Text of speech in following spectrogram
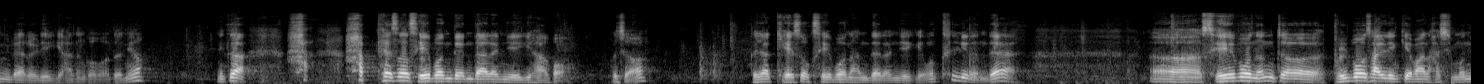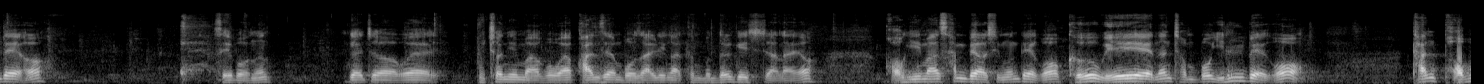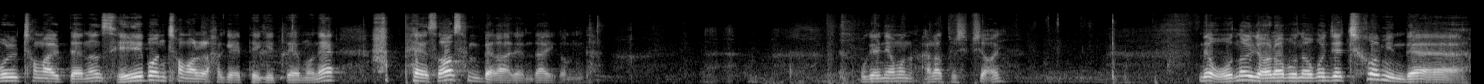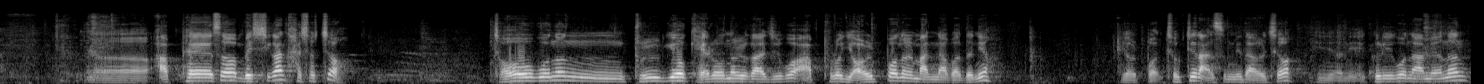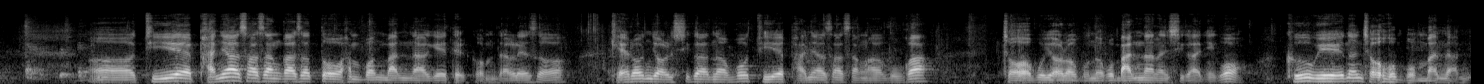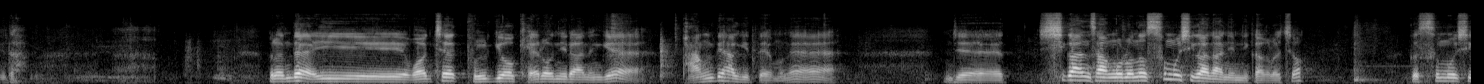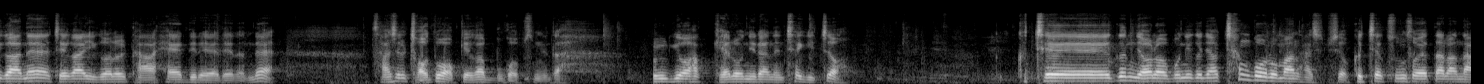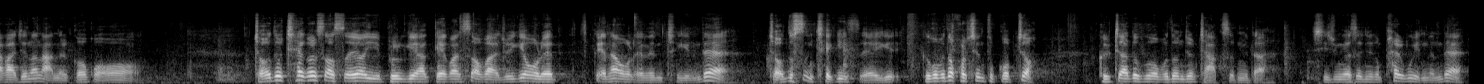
3배를 얘기하는 거거든요. 그러니까 하, 합해서 세 번 된다는 얘기하고 그죠? 그냥 계속 세 번 한다는 얘기는 틀리는데 어, 세 번은 저 불보살님께만 하시면 돼요. 세 번은 그러니까 저 왜 부처님하고 왜 관세음보살님 같은 분들 계시잖아요. 거기만 3배 하시면 되고 그 외에는 전부 1배고 단 법을 청할 때는 세 번 청을 하게 되기 때문에 합해서 3배가 된다 이겁니다. 그 개념은 알아두십시오. 근데 오늘 여러분하고 이제 처음인데 어, 앞에서 몇 시간 하셨죠? 저하고는 불교 개론을 가지고 앞으로 열 번을 만나거든요. 열 번. 적진 않습니다. 그렇죠? 인연이. 그리고 나면은, 어, 뒤에 반야사상 가서 또 한 번 만나게 될 겁니다. 그래서 개론 열 시간하고 뒤에 반야사상하고가 저하고 여러분하고 만나는 시간이고 그 외에는 저하고 못 만납니다. 그런데 이 원책 불교 개론이라는 게 방대하기 때문에 이제 시간상으로는 스무 시간 아닙니까? 그렇죠? 그 스무 시간에 제가 이거를 다 해드려야 되는데 사실 저도 어깨가 무겁습니다. 불교학 개론이라는 책 있죠? 그 책은 여러분이 그냥 참고로만 하십시오. 그 책 순서에 따라 나가지는 않을 거고 저도 책을 썼어요. 이 불교학 개관 써가지고 이게 오래 꽤나 오래된 책인데 저도 쓴 책이 있어요. 이게 그거보다 훨씬 두껍죠. 글자도 그거보다는 좀 작습니다. 시중에서 지금 팔고 있는데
